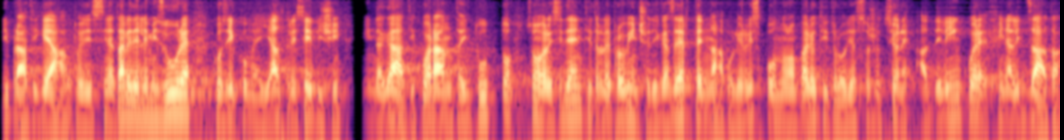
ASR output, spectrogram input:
di pratiche auto. I destinatari delle misure, così come gli altri 16 indagati, 40 in tutto, sono residenti tra le province di Caserta e Napoli e rispondono a vario titolo di associazione a delinquere finalizzata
